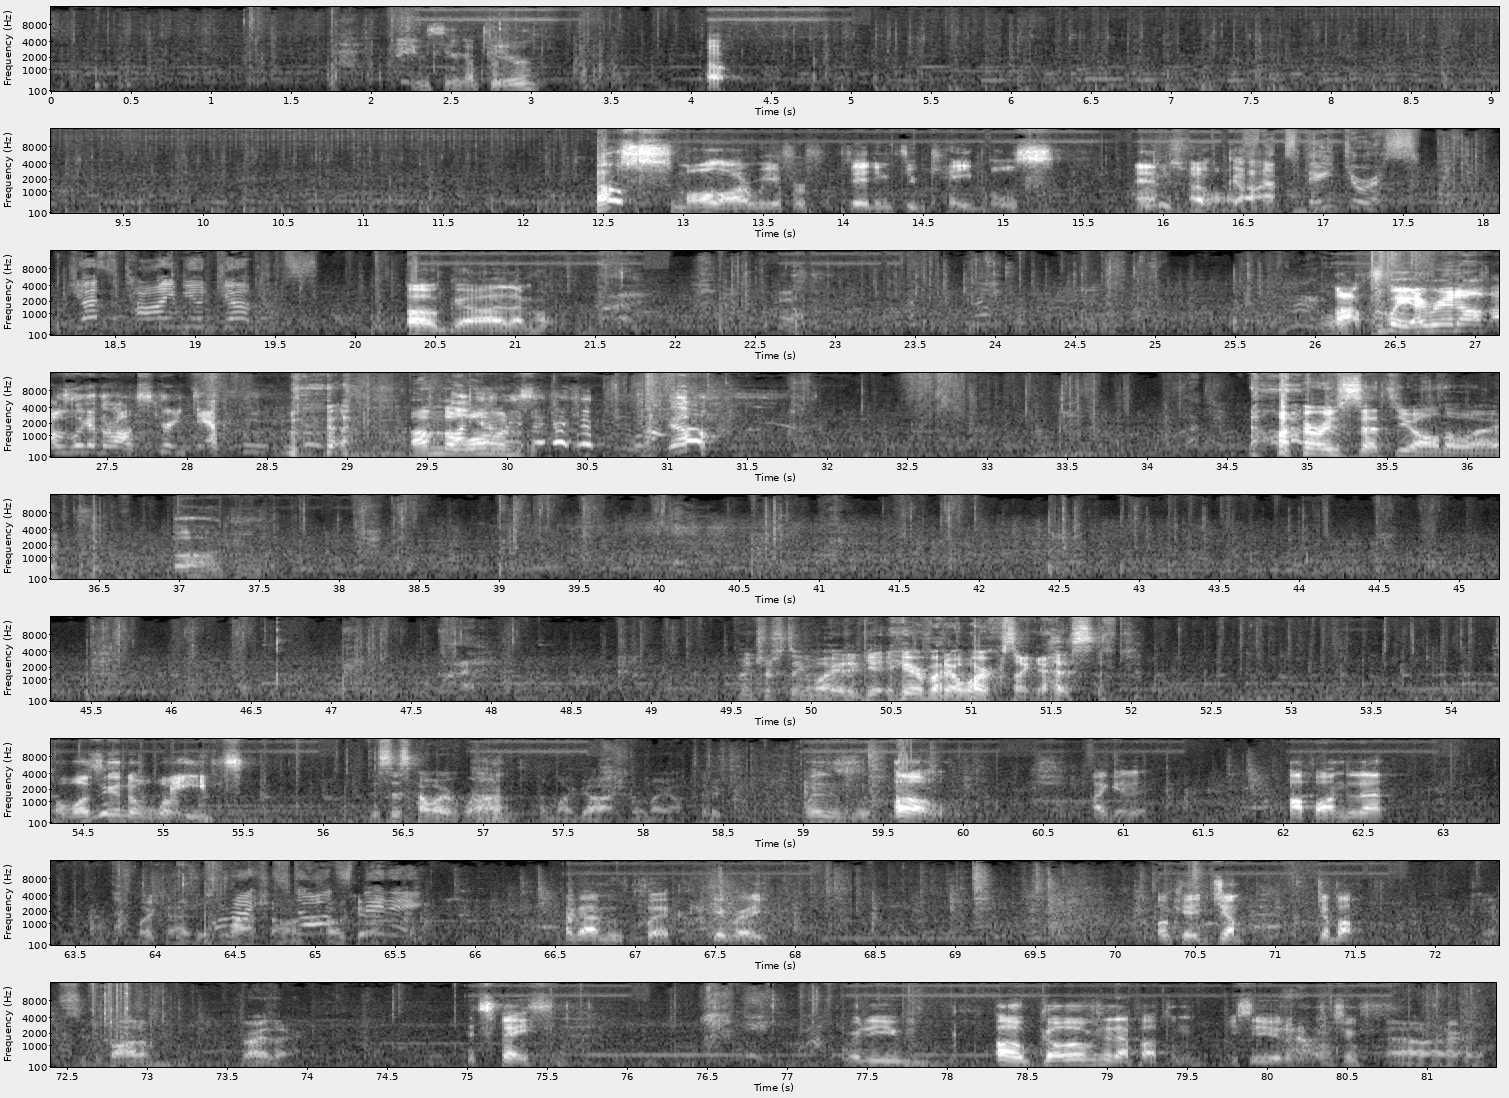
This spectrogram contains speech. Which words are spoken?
Anything up here? Oh. How small are we if we're fitting through cables? And oh god. That's dangerous. Just time your jumps. Oh god, I'm home. Oh. Oh, wait, I ran off. I was looking at the wrong screen. Damn. I'm the Oh, woman. No. I reset you all the way. Oh, god. Interesting way to get here, but it works, I guess. I wasn't gonna wait. this is how I run. Oh my gosh, what am I autistic? What is Oh. I get it. Hop onto that. Wait, can I just Alright, latch on? start Okay. spinning. I gotta move quick. Get ready. Okay, jump. Jump up. Can't see the bottom. It's right there. It's faith. Where do you... Oh, go over to that button. You see it? Don't want to. Oh, right here.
